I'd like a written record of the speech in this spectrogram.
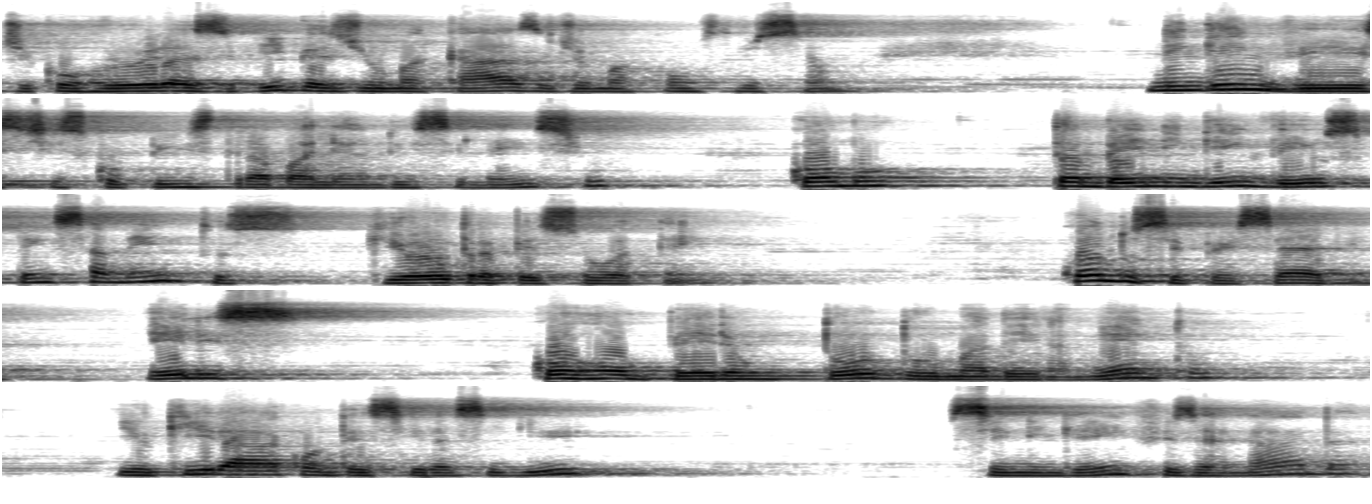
de corroer as vigas de uma casa, de uma construção. Ninguém vê estes cupins trabalhando em silêncio, como também ninguém vê os pensamentos que outra pessoa tem. Quando se percebe, eles corromperam todo o madeiramento e o que irá acontecer a seguir se ninguém fizer nada,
